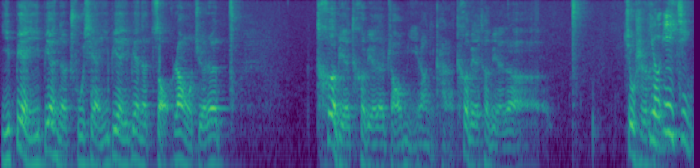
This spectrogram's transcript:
一遍一遍的出现，一遍一遍的走，让我觉得特别特别的着迷，让你看着特别特别的，就是有意境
